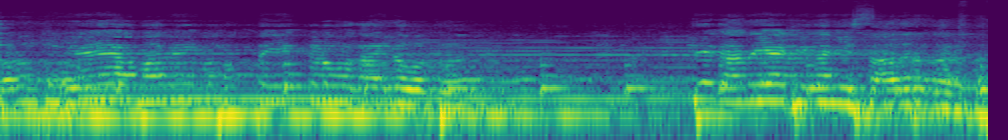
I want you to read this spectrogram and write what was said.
परंतु वेळेअभावी फक्त एक कडवं गायलं होतं. ते गाणं या ठिकाणी सादर करतो.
